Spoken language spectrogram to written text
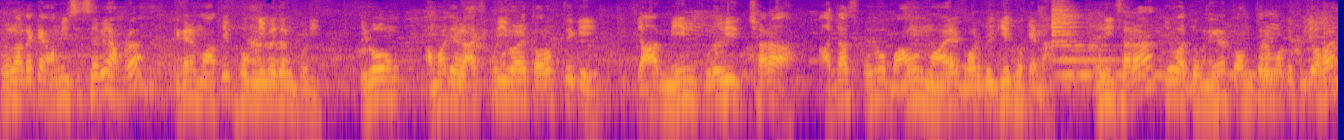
ছোলাটাকে আমিষ হিসেবে আমরা এখানে মাকে ভোগ নিবেদন করি। এবং আমাদের রাজ পরিবারের তরফ থেকে যা মেন পুরোহিত ছাড়া আদার্স কোনো বাউন মায়ের গর্ভে গিয়ে ঢোকে না। উনি ছাড়া কেউ আর ঢোকে না। এখানে তন্ত্রের মতো পুজো হয়।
